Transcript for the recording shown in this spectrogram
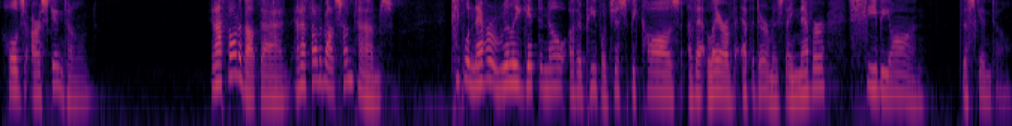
holds our skin tone. And I thought about that, and I thought about sometimes people never really get to know other people just because of that layer of epidermis. They never see beyond the skin tone.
